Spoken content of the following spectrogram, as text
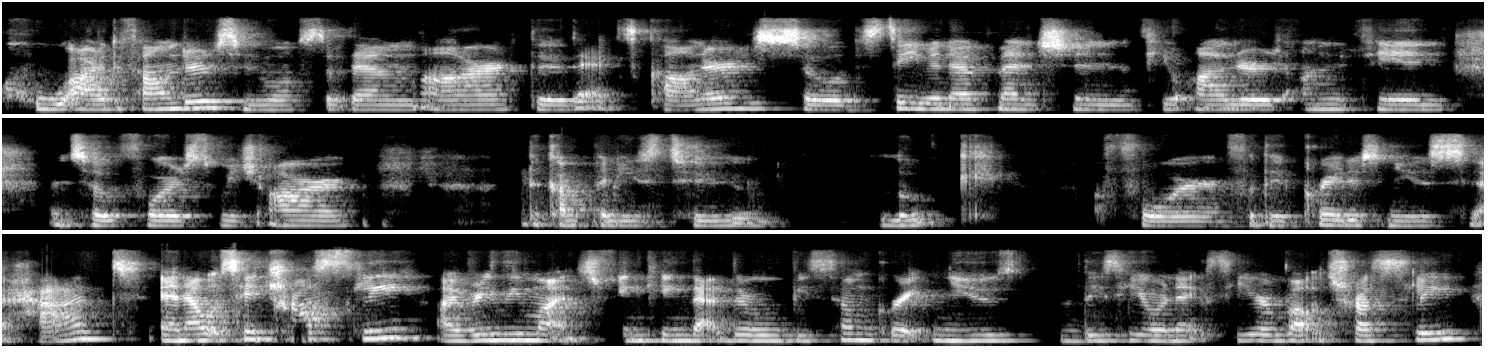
who are the founders, and most of them are the, the ex-Klarners. So the Stephen I've mentioned, a few others, Anyfin, and so forth, which are the companies to look for for the greatest news ahead. And I would say Trustly. I really much thinking that there will be some great news this year or next year about Trustly.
